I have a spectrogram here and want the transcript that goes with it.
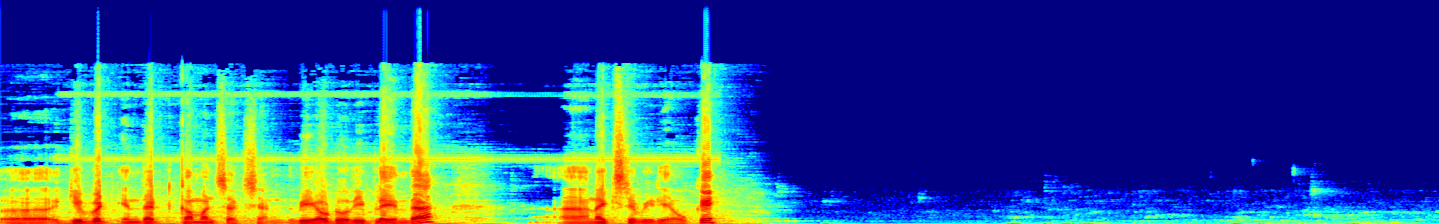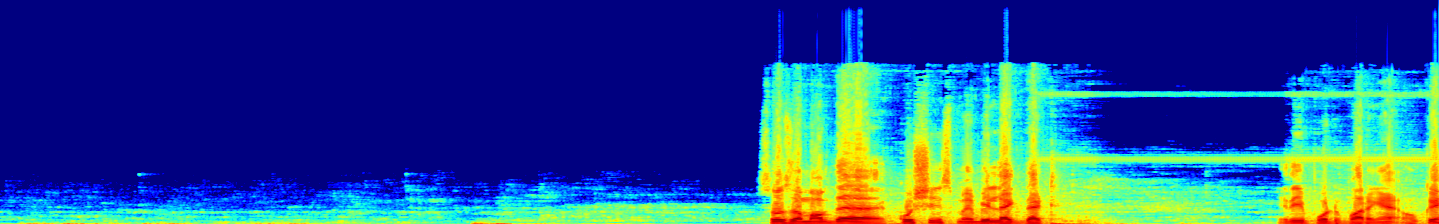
uh, give it in that comment section. We have to replay in the uh, next video. Okay. so some of the questions may be like that இதை போட்டு பாருங்க okay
